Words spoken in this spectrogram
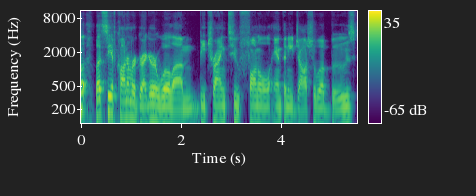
let's see if Conor McGregor will um, be trying to funnel Anthony Joshua booze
